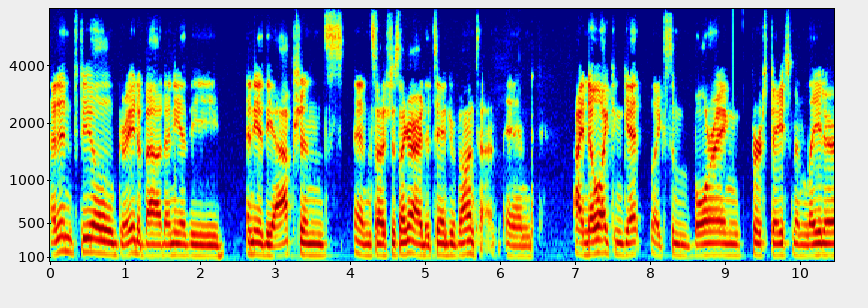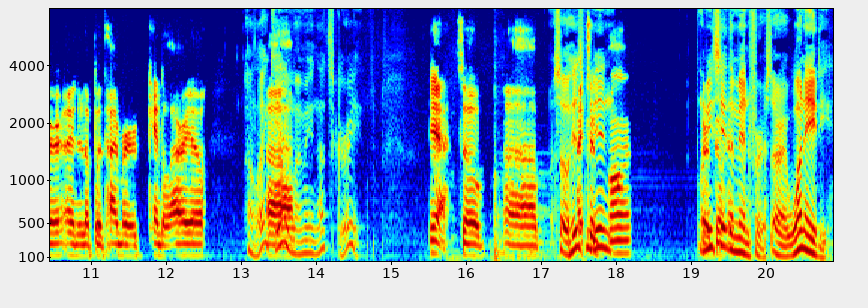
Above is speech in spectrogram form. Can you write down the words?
I didn't feel great about any of the any of the options, and so I was just like, all right, it's Andrew Vaughn time, and I know I can get like some boring first baseman later. I ended up with Jeimer Candelario. I like uh, him. I mean, that's great. Yeah. So. Uh, so his min. Let me say ahead. the min first. All right, one eighty.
